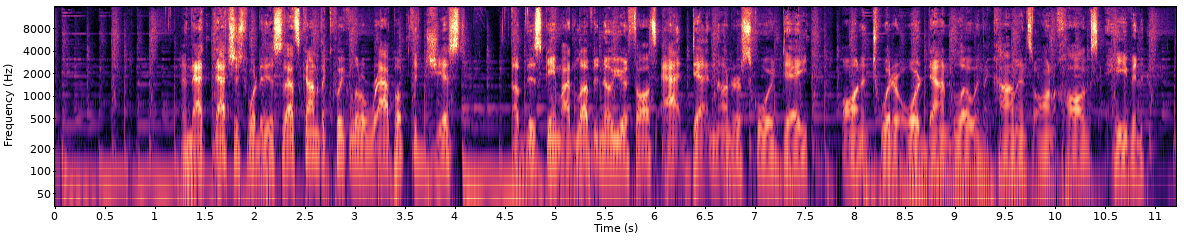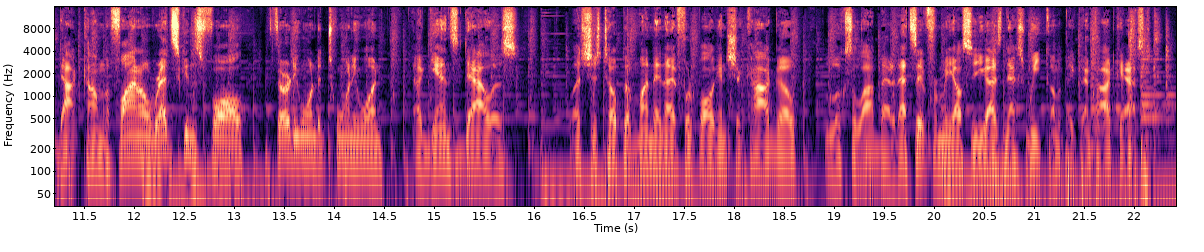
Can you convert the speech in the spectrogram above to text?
And that that's just what it is. So that's kind of the quick little wrap up, the gist of this game. I'd love to know your thoughts at Denton underscore day on Twitter or down below in the comments on hogshaven.com. The final Redskins fall 31 to 21 against Dallas. Let's just hope that Monday Night Football against Chicago looks a lot better. That's it for me. I'll see you guys next week on the Pigpen Podcast.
